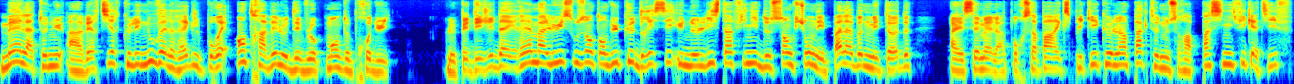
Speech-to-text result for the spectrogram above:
mais elle a tenu à avertir que les nouvelles règles pourraient entraver le développement de produits. Le PDG d'ARM a lui sous-entendu que dresser une liste infinie de sanctions n'est pas la bonne méthode. ASML a pour sa part expliqué que l'impact ne sera pas significatif,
